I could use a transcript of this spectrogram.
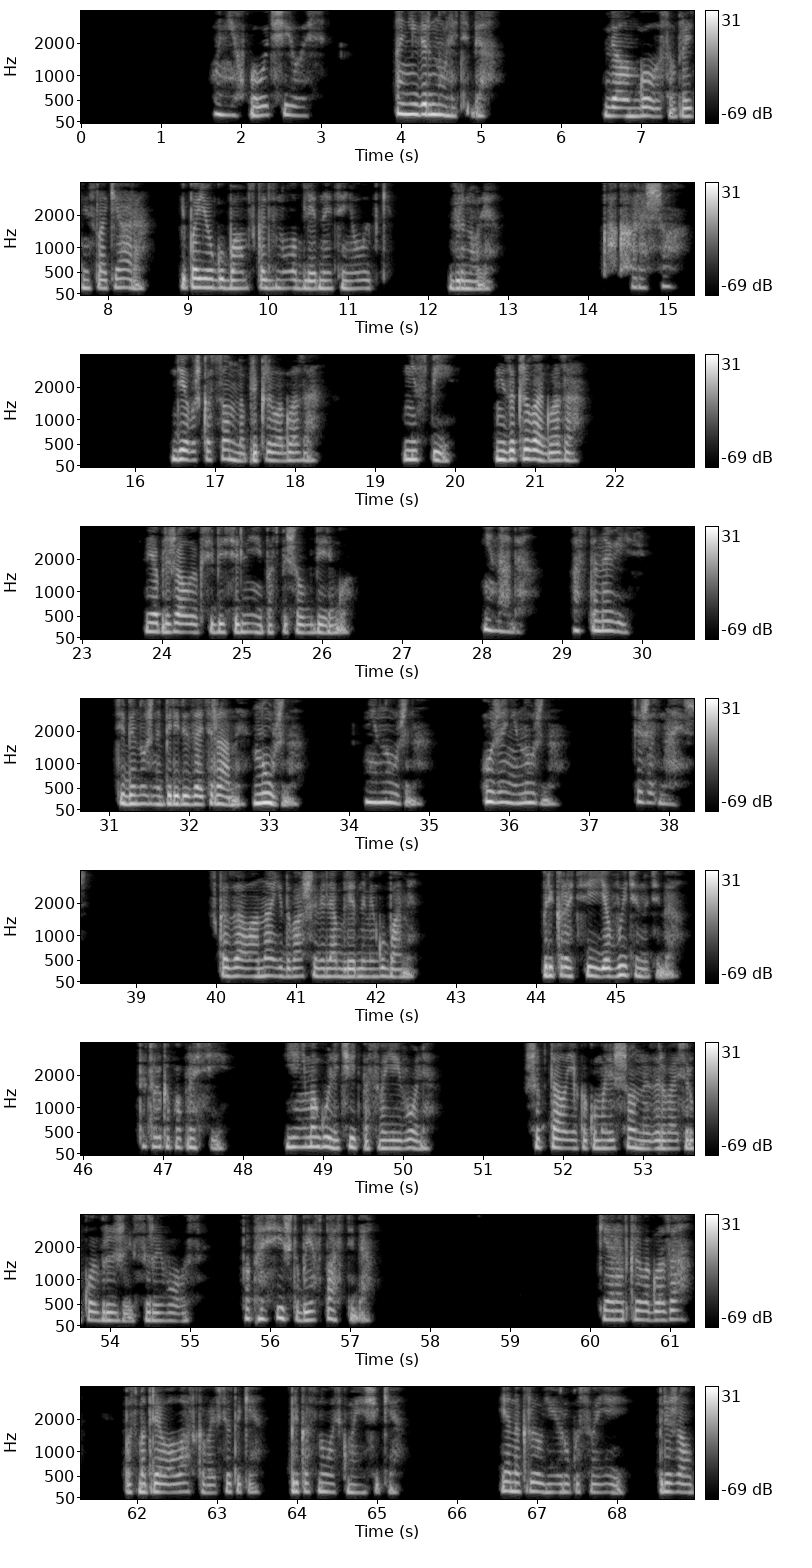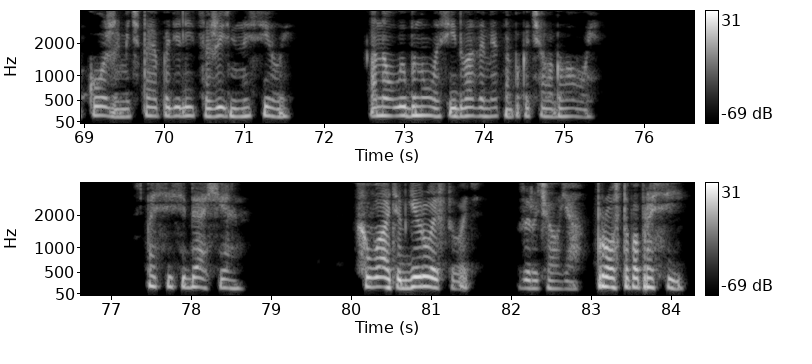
«У них получилось. Они вернули тебя». Вялым голосом произнесла Киара, и по ее губам скользнула бледная тень улыбки. Вернули. «Как хорошо!» Девушка сонно прикрыла глаза. «Не спи. Не закрывай глаза». Я прижал ее к себе сильнее и поспешил к берегу. «Не надо. Остановись. Тебе нужно перевязать раны. Нужно». «Не нужно. Уже не нужно. Ты же знаешь». Сказала она, едва шевеля бледными губами. «Прекрати, я вытяну тебя. Ты только попроси. Я не могу лечить по своей воле. Шептал я, как умалишенный, зарываясь рукой в рыжие сырые волосы. Попроси, чтобы я спас тебя. Киара открыла глаза, посмотрела ласково и все-таки прикоснулась к моей щеке. Я накрыл ее руку своей, прижал к коже, мечтая поделиться жизненной силой. Она улыбнулась и едва заметно покачала головой. Спаси себя, Хельм. Хватит геройствовать, зарычал я. Просто попроси.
